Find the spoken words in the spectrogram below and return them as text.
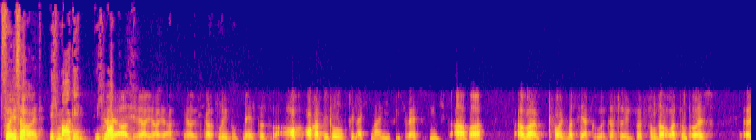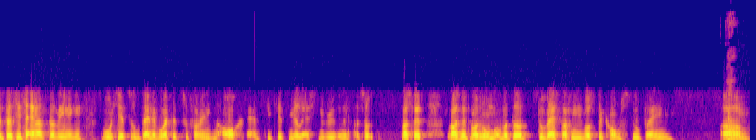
so ist er halt. Ich mag ihn. Ich mag ja, ja, ja, ja, ja, ist ganz lieb und nett. Also auch, auch ein bisschen vielleicht naiv, ich weiß es nicht, aber, aber gefällt mir sehr gut. Also von der Art und alles. Äh, das ist einer der wenigen, wo ich jetzt, um deine Worte zu verwenden, auch ein Ticket mir leisten würde. Also, weiß nicht, weiß nicht warum, aber da, du weißt auch nie, was bekommst du bei ihm. Ja. Ähm,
